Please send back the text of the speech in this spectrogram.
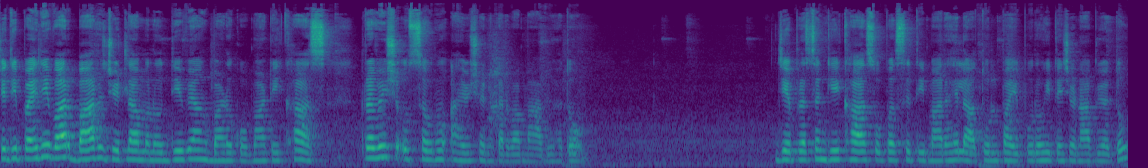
જેથી પહેલીવાર બાર જેટલા મનોદિવ્યાંગ બાળકો માટે ખાસ પ્રવેશ ઉત્સવનું આયોજન કરવામાં આવ્યું હતું. જે પ્રસંગે ખાસ ઉપસ્થિતિમાં રહેલા અતુલભાઈ પુરોહિતે જણાવ્યું હતું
